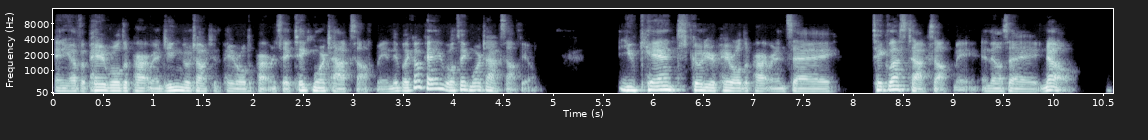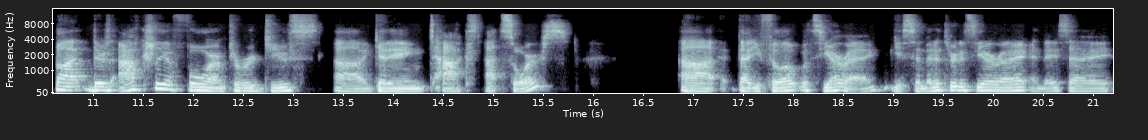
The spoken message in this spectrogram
and you have a payroll department, you can go talk to the payroll department and say, take more tax off me. And they'd be like, okay, we'll take more tax off you. You can't go to your payroll department and say, take less tax off me. And they'll say, no. But there's actually a form to reduce uh, getting taxed at source uh, that you fill out with CRA. You submit it through to CRA, and they say,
